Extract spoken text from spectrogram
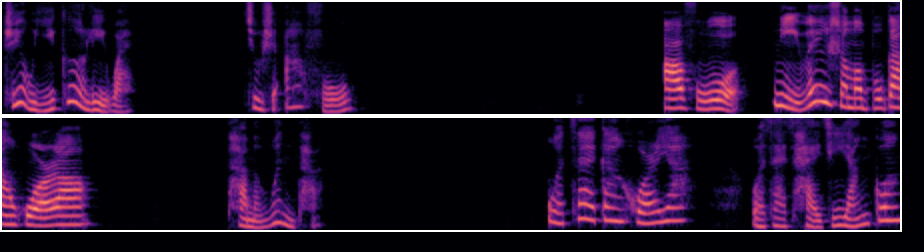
只有一个例外，就是阿福。阿福，你为什么不干活啊？他们问他。我在干活呀，我在采集阳光，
